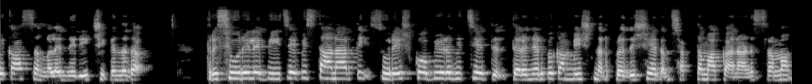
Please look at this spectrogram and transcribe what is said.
വികാസങ്ങളെ നിരീക്ഷിക്കുന്നത്. തൃശൂരിലെ ബി ജെ പി സ്ഥാനാർത്ഥി സുരേഷ് ഗോപിയുടെ വിജയത്തിൽ തെരഞ്ഞെടുപ്പ് കമ്മീഷണർ പ്രതിഷേധം ശക്തമാക്കാനാണ് ശ്രമം.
